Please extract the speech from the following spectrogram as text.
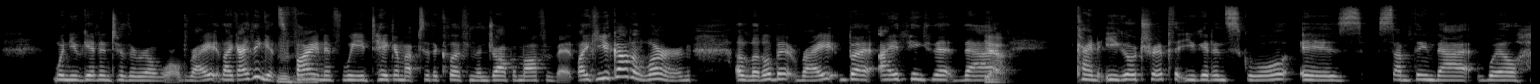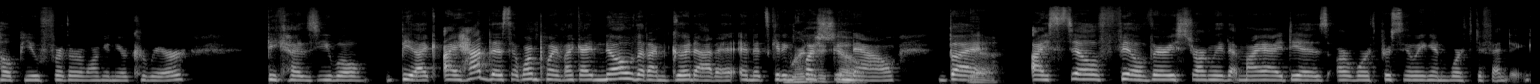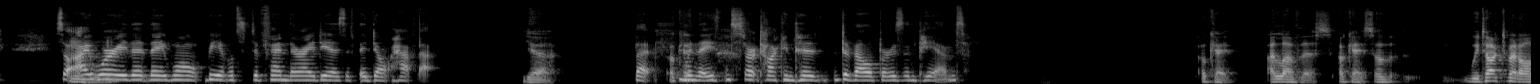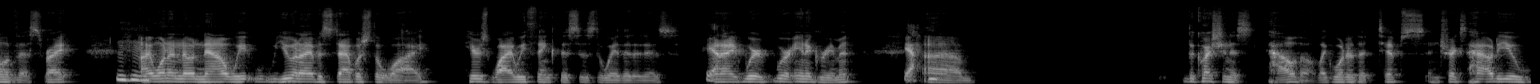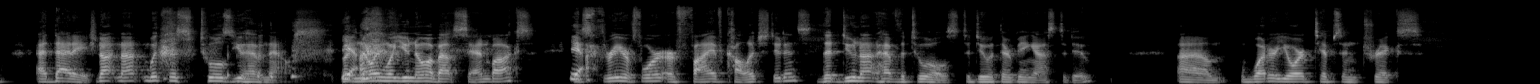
when you get into the real world, right? Like, I think it's Mhm. fine if we take them up to the cliff and then drop them off of it. Like, you got to learn a little bit, right? But I think that that yeah. Kind of ego trip that you get in school is something that will help you further along in your career because you will be like, I had this at one point, like, I know that I'm good at it and it's getting Where did it questioned now. But yeah. I still feel very strongly that my ideas are worth pursuing and worth defending. So I Mhm. worry that they won't be able to defend their ideas if they don't have that. Yeah. But Okay. when they start talking to developers and PMs, Okay. I love this. Okay. So th- we talked about all of this, right? Mhm. I want to know now. We, you and I have established the why. Here's why we think this is the way that it is, Yeah. and I we're we're in agreement. yeah, Um, the question is how though? Like, what are the tips and tricks? How do you at that age, not not with the tools you have now, but yeah, knowing what you know about Sandbox, yeah, it's three or four or five college students that do not have the tools to do what they're being asked to do. Um, what are your tips and tricks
